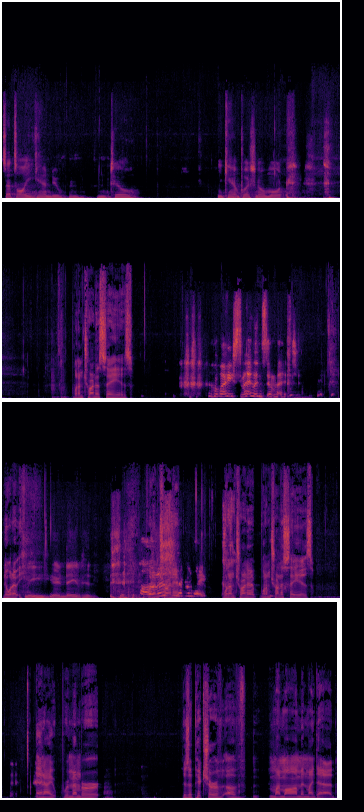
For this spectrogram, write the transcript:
So that's all you can do until you can't push no more. What I'm trying to say is Why are you smiling so much? no what I Me or David? All I'm trying to- like, what I'm trying to what I'm trying to say is and I remember there's a picture of, of my mom and my dad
